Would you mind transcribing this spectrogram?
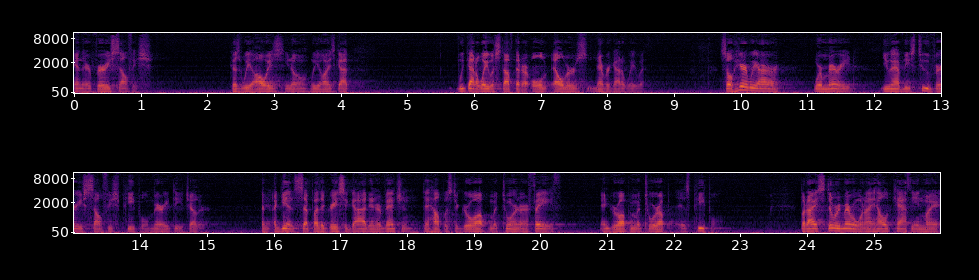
and they're very selfish. Because we always, you know, we always got we got away with stuff that our old elders never got away with. So here we are we're married, you have these two very selfish people married to each other. And again, set by the grace of God, intervention to help us to grow up and mature in our faith and grow up and mature up as people. But I still remember when I held Kathy in my,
